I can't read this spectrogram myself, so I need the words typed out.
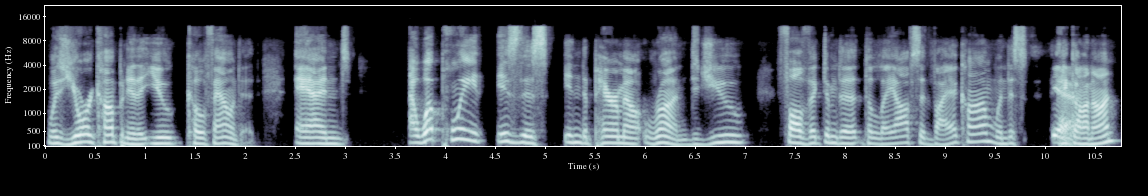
was your company that you co-founded. And at what point is this in the Paramount run? Did you fall victim to the layoffs at Viacom when this yeah. had gone on?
